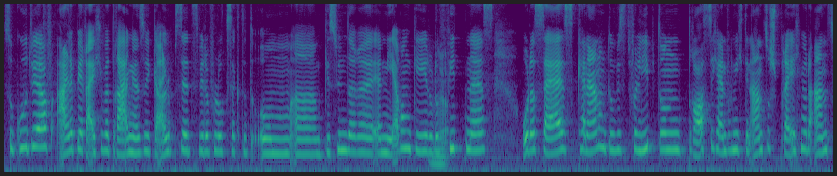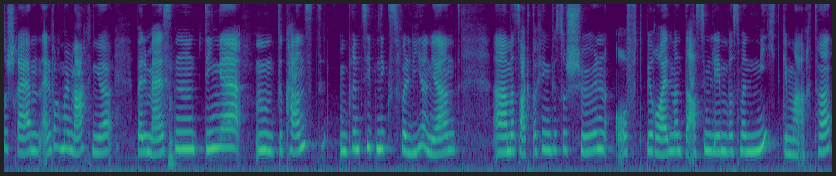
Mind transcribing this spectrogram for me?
so gut wie auf alle Bereiche übertragen. Also egal, ob es jetzt, wie der Flo gesagt hat, um äh, gesündere Ernährung geht oder Ja. Fitness oder sei es, keine Ahnung, du bist verliebt und traust dich einfach nicht, den anzusprechen oder anzuschreiben, einfach mal machen, ja. Bei den meisten Dinge, mm, du kannst im Prinzip nichts verlieren, ja. Und äh, man sagt auch irgendwie so schön, oft bereut man das im Leben, was man nicht gemacht hat,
